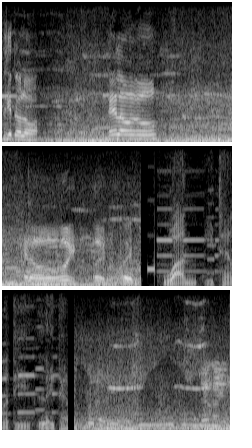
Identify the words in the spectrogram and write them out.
Sakit ulo mo. Hello! Hello! Uy! Uy! Uy! One eternity later. Kasi isang mo yung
